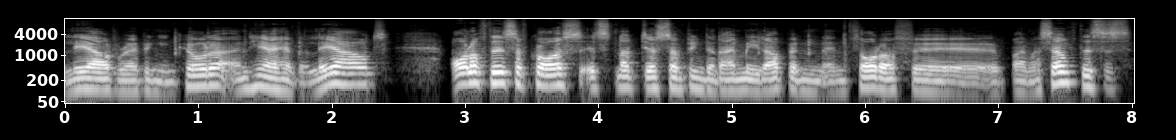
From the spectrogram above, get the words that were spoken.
layout wrapping encoder, and here I have a layout. All of this, of course, it's not just something that I made up and, and thought of uh, by myself. This is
